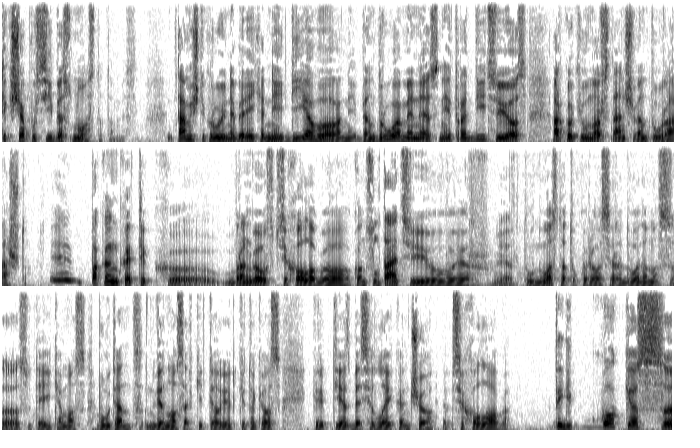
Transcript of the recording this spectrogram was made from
tik šia pusybės nuostatomis. Tam iš tikrųjų nebereikia nei Dievo, nei bendruomenės, nei tradicijos ar kokių nors ten šventų raštų. E, pakanka tik e, brangaus psichologo konsultacijų ir, ir tų nuostatų, kurios yra duodamos, e, suteikiamos būtent vienos ar kito, ir kitokios krypties besilaikančio psichologo. Taigi, kokios e,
